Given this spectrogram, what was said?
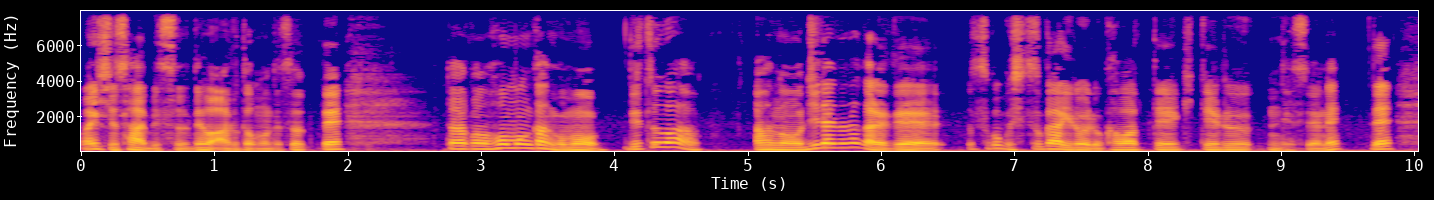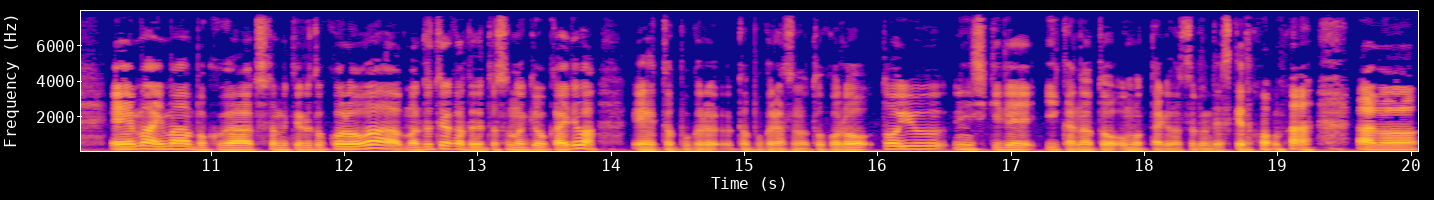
まあ、一種サービスではあると思うんです。で、ただこの訪問看護も、実は、あの、時代の流れですごく質がいろいろ変わってきてるんですよね。で、えー、まあ今僕が勤めてるところは、まあどちらかというとその業界では、えー、トップクラ、トップクラスのところという認識でいいかなと思ったりはするんですけど、まあ、あの、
